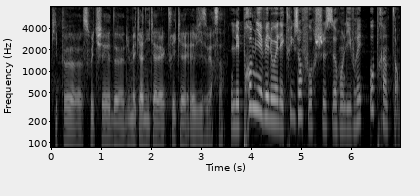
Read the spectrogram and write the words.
qui peut switcher du mécanique à l'électrique et, et vice-versa. Les premiers vélos électriques Jean Fourche seront livrés au printemps.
